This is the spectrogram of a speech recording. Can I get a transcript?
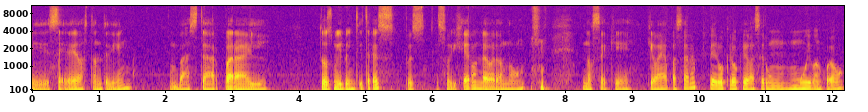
eh, se ve bastante bien. Va a estar para el 2023. Pues eso dijeron. La verdad no, no sé qué, qué vaya a pasar. Pero creo que va a ser un muy buen juego.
